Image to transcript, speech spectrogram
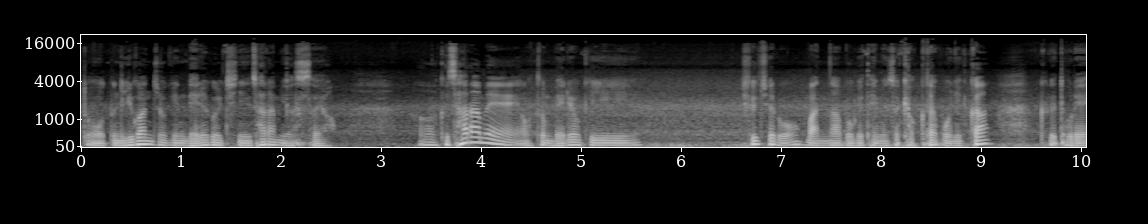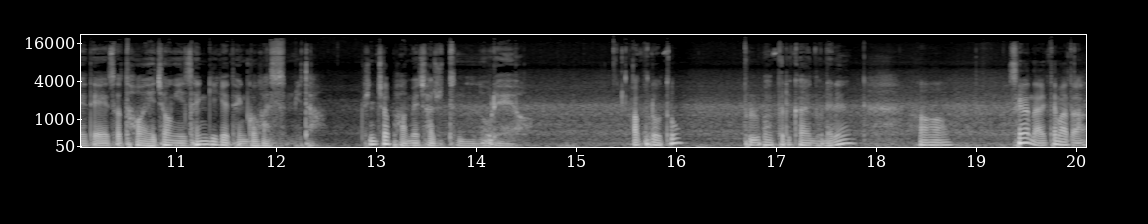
또 어떤 일관적인 매력을 지닌 사람이었어요. 어, 그 사람의 어떤 매력이 실제로 만나보게 되면서 겪다 보니까 그 노래에 대해서 더 애정이 생기게 된 것 같습니다. 진짜 밤에 자주 듣는 노래예요. 앞으로도 블루 파프리카의 노래는 어, 생각날 때마다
